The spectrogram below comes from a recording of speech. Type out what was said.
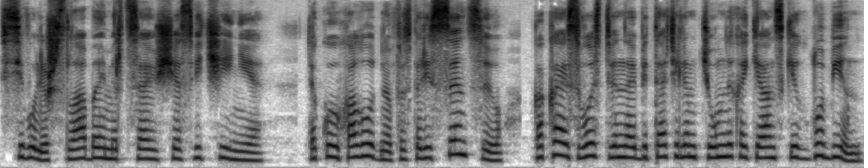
всего лишь слабое мерцающее свечение, такую холодную фосфоресценцию, какая свойственна обитателям темных океанских глубин.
